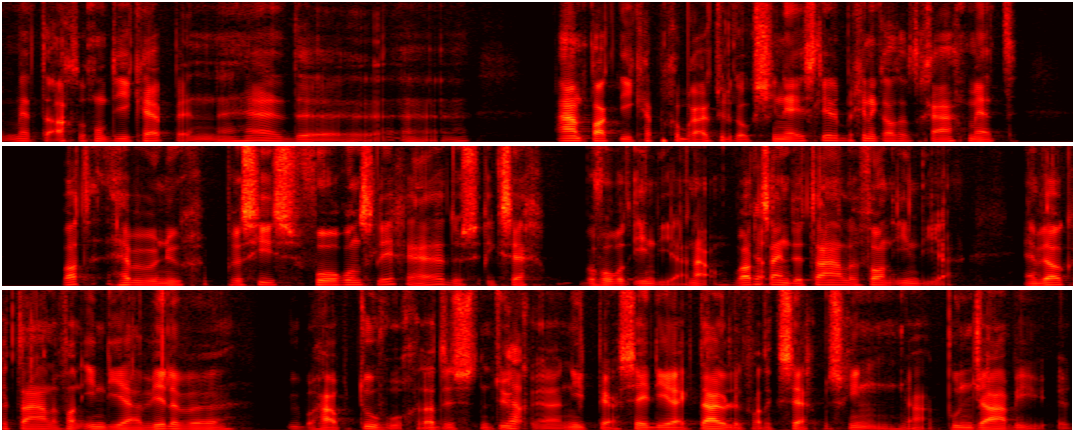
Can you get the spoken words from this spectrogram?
met de achtergrond die ik heb en de aanpak die ik heb gebruikt toen ik ook Chinees leerde, begin ik altijd graag met wat hebben we nu precies voor ons liggen. Hè? Dus ik zeg bijvoorbeeld India. Nou, wat Ja. zijn de talen van India? En welke talen van India willen we überhaupt toevoegen? Dat is natuurlijk eh, niet per se direct duidelijk wat ik zeg. Misschien ja, Punjabi, het,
